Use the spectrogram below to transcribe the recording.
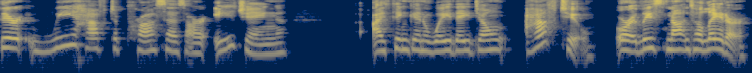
There, we have to process our aging, I think, in a way they don't have to, or at least not until later.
